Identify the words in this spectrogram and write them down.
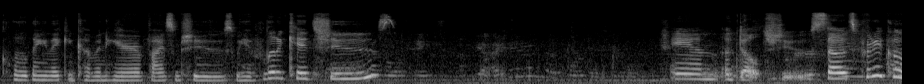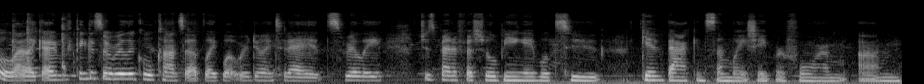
clothing, they can come in here and find some shoes. We have little kids' shoes and adult shoes. So it's pretty cool. I like I think it's a really cool concept like what we're doing today. It's really just beneficial being able to give back in some way, shape, or form um,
